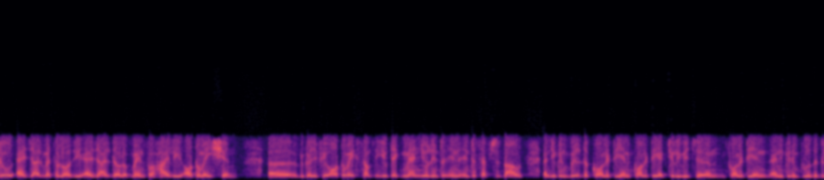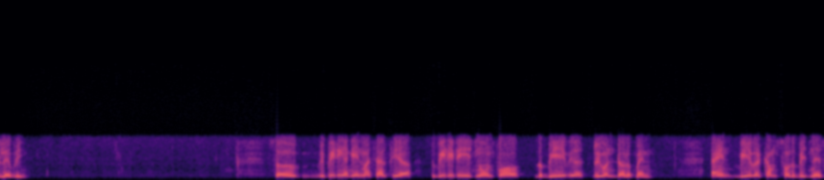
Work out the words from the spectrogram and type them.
to agile methodology, agile development for highly automation. Uh, because if you automate something, you take manual inter- in interceptions out, and you can build the quality and quality actually, which um, quality and, and you can improve the delivery. So, repeating again myself here, the BDT is known for the behavior-driven development, and behavior comes from the business.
